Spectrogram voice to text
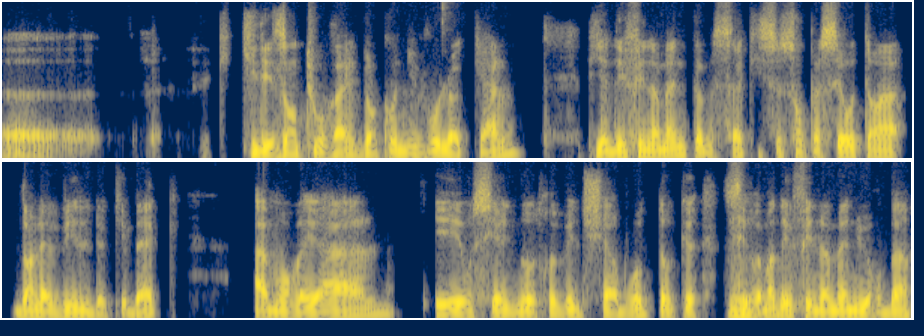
euh, qui les entouraient, donc au niveau local. Puis il y a des phénomènes comme ça qui se sont passés autant dans la ville de Québec, à Montréal et aussi à une autre ville, Sherbrooke. Donc euh, c'est mmh. vraiment des phénomènes urbains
